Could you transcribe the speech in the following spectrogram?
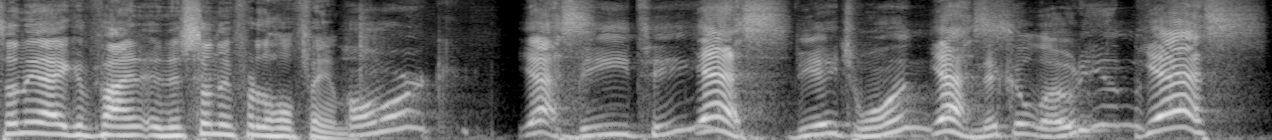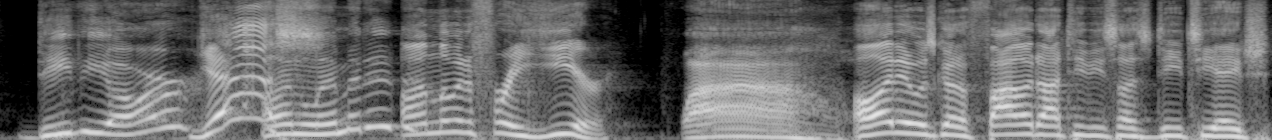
Something I can find, and there's something for the whole family. Hallmark? Yes. BET? Yes. VH1? Yes. Nickelodeon? Yes. DVR? Yes. Unlimited? Unlimited for a year. wow. All I did was go to philo.tv slash DTH.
